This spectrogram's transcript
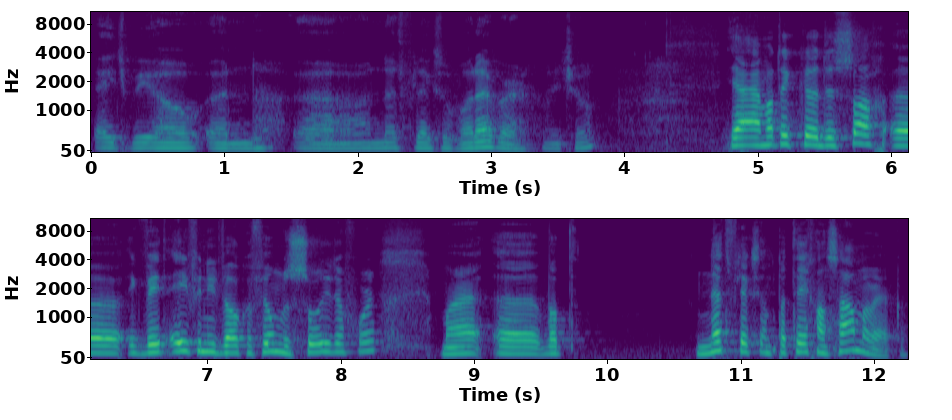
HBO, een eh, Netflix of whatever, weet je wel. Ja, en wat ik eh, dus zag, ik weet even niet welke film, dus sorry daarvoor. Maar wat Netflix en Pathé gaan samenwerken.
